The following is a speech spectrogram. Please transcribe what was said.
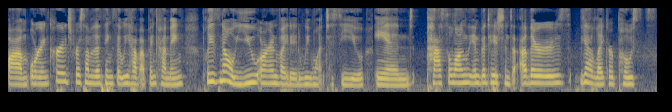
um, or encouraged for some of the things that we have up and coming, please know you are invited. We want to see you and pass along the invitation to others. Yeah, like our posts,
